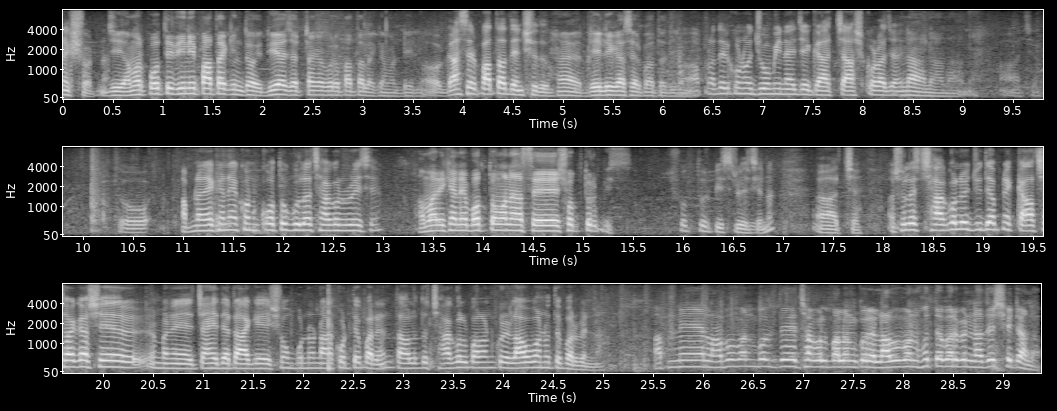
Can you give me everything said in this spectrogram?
অনেক শর্ট না? জি আমার প্রতিদিনই পাতা কিনতে হয় দুই হাজার টাকা করে পাতা লাগে আমার ডেলি ও, গাছের পাতা দেন শুধু? হ্যাঁ ডেলি গাছের পাতা দিই আপনাদের কোনো জমি নাই যে গাছ চাষ করা যায়? না না না না। আচ্ছা তো আপনার এখানে এখন কতগুলা ছাগল রয়েছে? আমার এখানে বর্তমানে আছে সত্তর পিস সত্তর পিস রয়েছে না? আচ্ছা। আসলে ছাগলের যদি আপনি কাঁচা ঘাসের মানে চাহিদাটা আগে সম্পূর্ণ না করতে পারেন তাহলে তো ছাগল পালন করে লাভবান হতে পারবেন না। আপনি লাভবান বলতে ছাগল পালন করে লাভবান হতে পারবেন না যে সেটা না।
